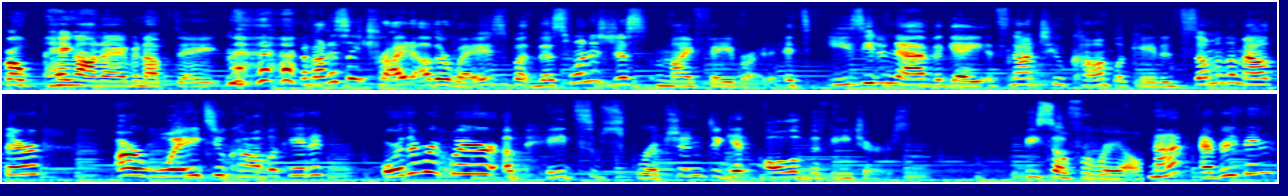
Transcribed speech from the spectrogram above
Bro, hang on, I have an update. I've honestly tried other ways, but this one is just my favorite. It's easy to navigate, it's not too complicated. Some of them out there are way too complicated, or they require a paid subscription to get all of the features. Be so for real. Not everything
